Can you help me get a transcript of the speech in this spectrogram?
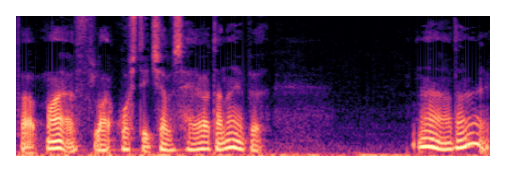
but might have like washed each other's hair. I don't know, but no, I don't know.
